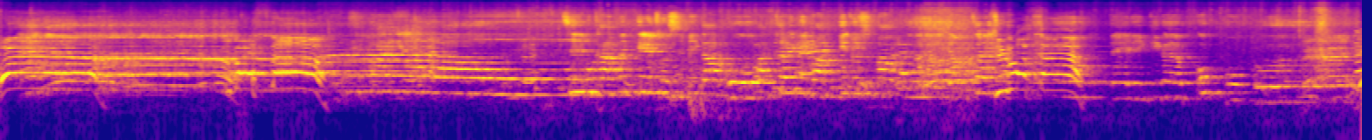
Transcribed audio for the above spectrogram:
와 수고했어 지금 가는 길 조심히 가고, 환절기 감기 조심하고, 명절 즐거웠다. 내일 인기가요 꼭 보고. 예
